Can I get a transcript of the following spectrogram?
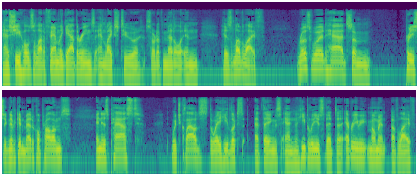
as she holds a lot of family gatherings and likes to uh, sort of meddle in his love life. Rosewood had some pretty significant medical problems in his past which clouds the way he looks at things. And he believes that uh, every moment of life,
